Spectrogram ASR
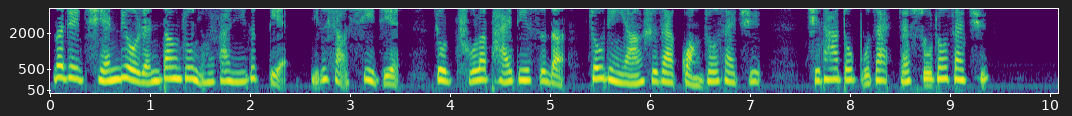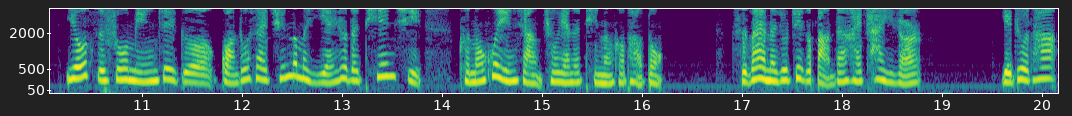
那这前六人当中，你会发现一个点，一个小细节，就除了排第四的周定洋是在广州赛区，其他都不在，在苏州赛区。由此说明，这个广州赛区那么炎热的天气，可能会影响球员的体能和跑动。此外呢，就这个榜单还差一人儿，也就是他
